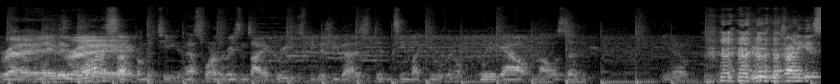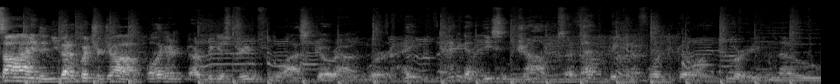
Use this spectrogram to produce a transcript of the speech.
Right. They, they right. want to suck from the teat, and that's one of the reasons I agreed, is because you guys didn't seem like you were going to wig out, and all of a sudden, you know, dude, we're trying to get signed, and you got to quit your job. Well, like our, our biggest dreams from the last go round were, hey, Patty got decent jobs. I bet we can afford to go on tour, even though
